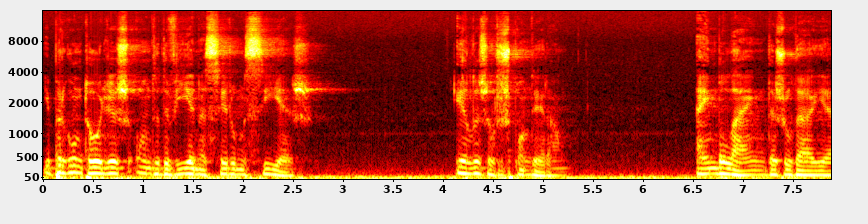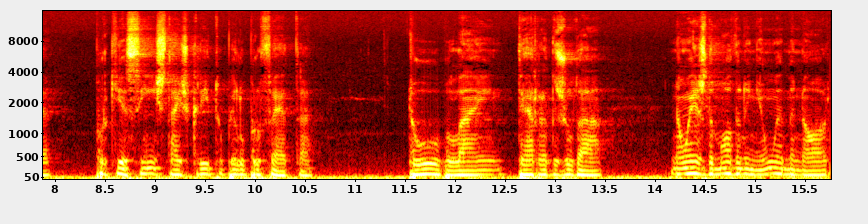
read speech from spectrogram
e perguntou-lhes onde devia nascer o Messias. Eles responderam: em Belém da Judeia, porque assim está escrito pelo profeta: Tu, Belém, terra de Judá, não és de modo nenhum a menor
